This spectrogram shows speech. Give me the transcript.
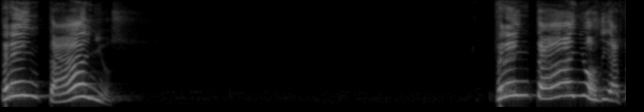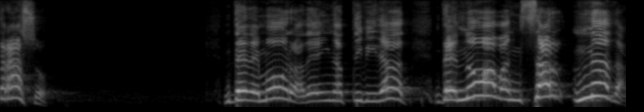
30 años. 30 años de atraso, de demora, de inactividad, de no avanzar nada.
